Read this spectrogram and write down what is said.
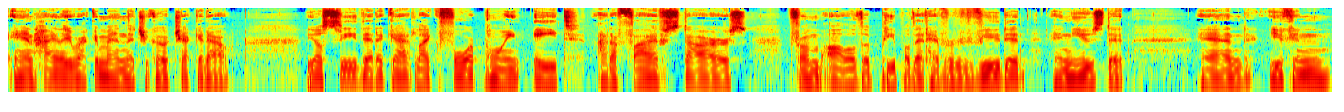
and highly recommend that you go check it out. You'll see that it got like 4.8 out of 5 stars from all of the people that have reviewed it and used it. And you can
